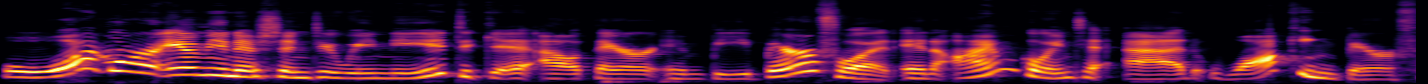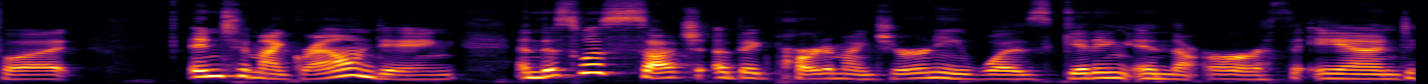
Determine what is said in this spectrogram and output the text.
what more ammunition do we need to get out there and be barefoot? And I'm going to add walking barefoot into my grounding. And this was such a big part of my journey was getting in the earth. And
